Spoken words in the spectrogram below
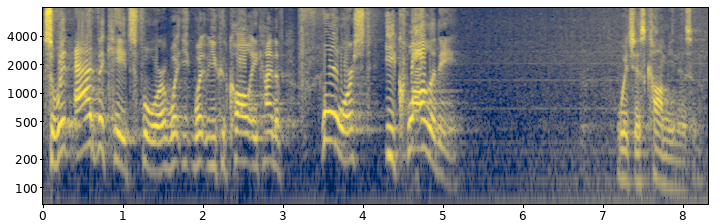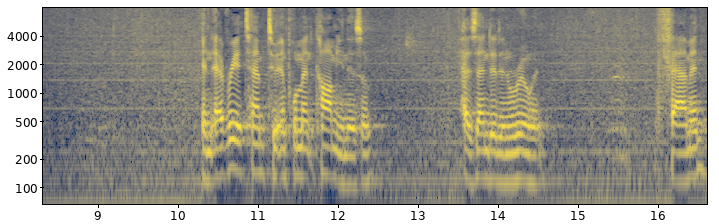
So it advocates for what you, what you could call a kind of forced equality, which is communism. And every attempt to implement communism has ended in ruin, famine,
